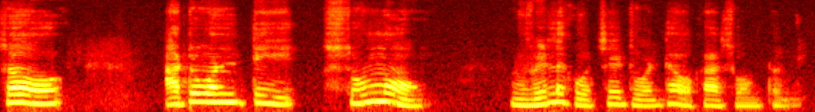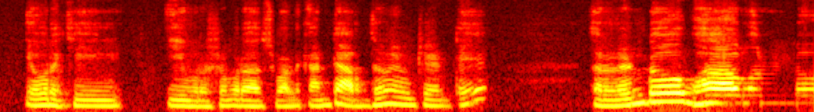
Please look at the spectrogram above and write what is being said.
సో అటువంటి సొమ్ము వీళ్ళకు వచ్చేటువంటి అవకాశం ఉంటుంది. ఎవరికి? ఈ వృషభ రాశి వాళ్ళకి. అంటే అర్థం ఏమిటి అంటే రెండో భావంలో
